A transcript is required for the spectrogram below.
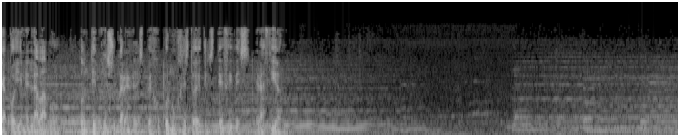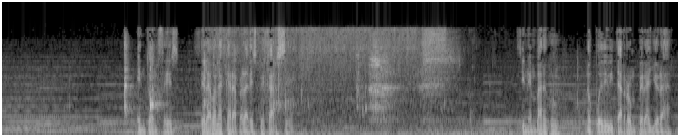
Se apoya en el lavabo contempla su cara en el espejo con un gesto de tristeza y desesperación. Entonces se lava la cara para despejarse. Sin embargo, no puede evitar romper a llorar.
